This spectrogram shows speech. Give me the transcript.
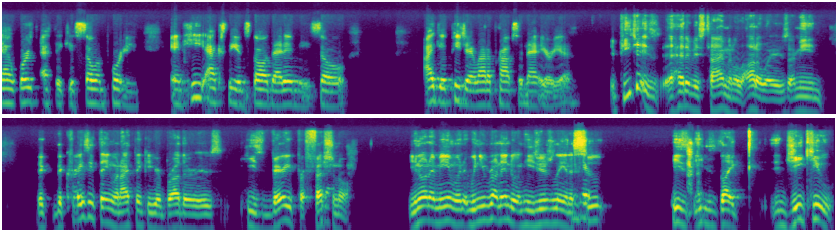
that worth ethic is so important. And he actually installed that in me. So I give PJ a lot of props in that area. PJ is ahead of his time in a lot of ways. I mean, the the crazy thing when I think of your brother is he's very professional. Yeah. You know what I mean? When when you run into him, he's usually in a suit. He's he's like GQ.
